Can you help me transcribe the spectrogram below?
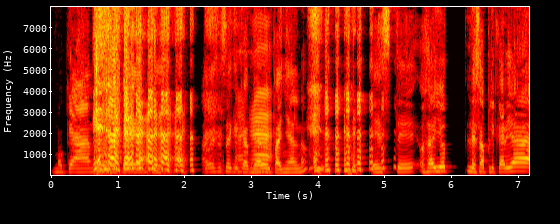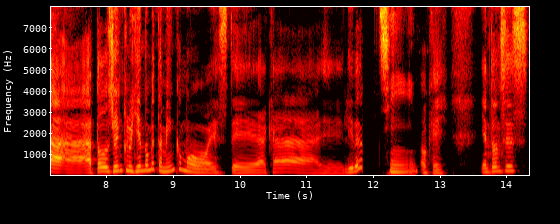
moqueando. A veces hay que cambiar el pañal, ¿no? Este, o sea, yo les aplicaría a, a todos, yo incluyéndome también como este acá eh, líder. Sí. Ok. Y entonces,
